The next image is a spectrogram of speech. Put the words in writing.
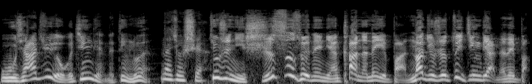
武侠剧有个经典的定论，那就是就是你十四岁那年看的那一版，那就是最经典的那版。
